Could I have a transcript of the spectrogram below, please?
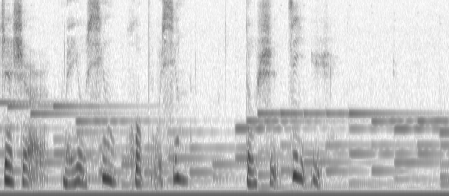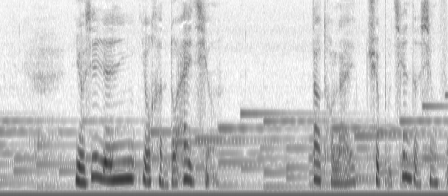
这事儿没有幸或不幸。都是际遇。有些人有很多爱情，到头来却不见得幸福；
